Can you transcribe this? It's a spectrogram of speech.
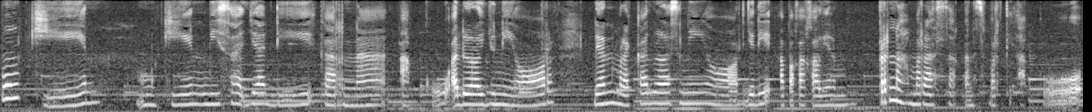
Mungkin mungkin bisa jadi karena aku adalah junior dan mereka adalah senior. Jadi apakah kalian pernah merasakan seperti aku?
